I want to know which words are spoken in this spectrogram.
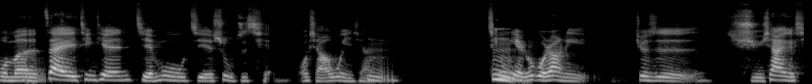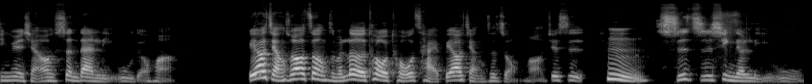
我们在今天节目结束之前，嗯、我想要问一下，嗯，今年如果让你就是许下一个心愿，想要圣诞礼物的话，不要讲说要这种什么乐透头彩，不要讲这种啊，就是嗯，实质性的礼物，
